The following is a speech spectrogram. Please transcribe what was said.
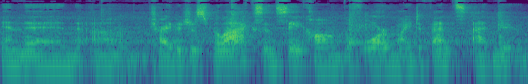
and then um, try to just relax and stay calm before my defense at noon.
